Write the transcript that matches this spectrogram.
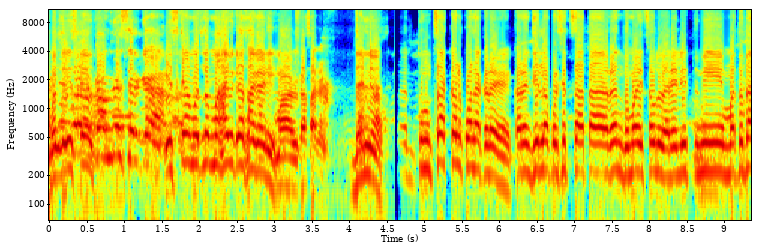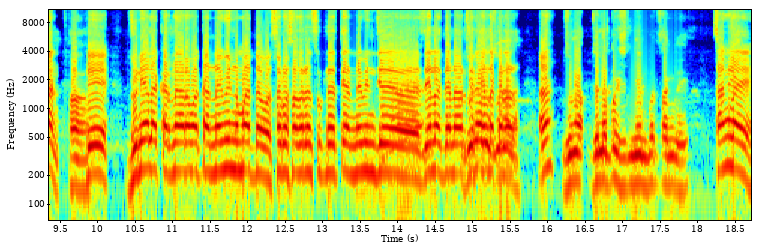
मतलब इसका इसका मतलब महाविकास आघाडी। महाविकास आघाड़ी। धन्यवाद। तुमचा कल कोणाकडे आहे? कारण जिल्हा परिषदचा आता रणधुमाळी चालू झालेली तुम्ही मतदान हे. जुन्याला करणार मग का नवीन मत? सर्वसाधारण सुटलं त्या नवीन जे ज्याला देणार ते त्याला करणार. हा? जुना जिल्हा परिषद नेंबर चांगले चांगला आहे.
